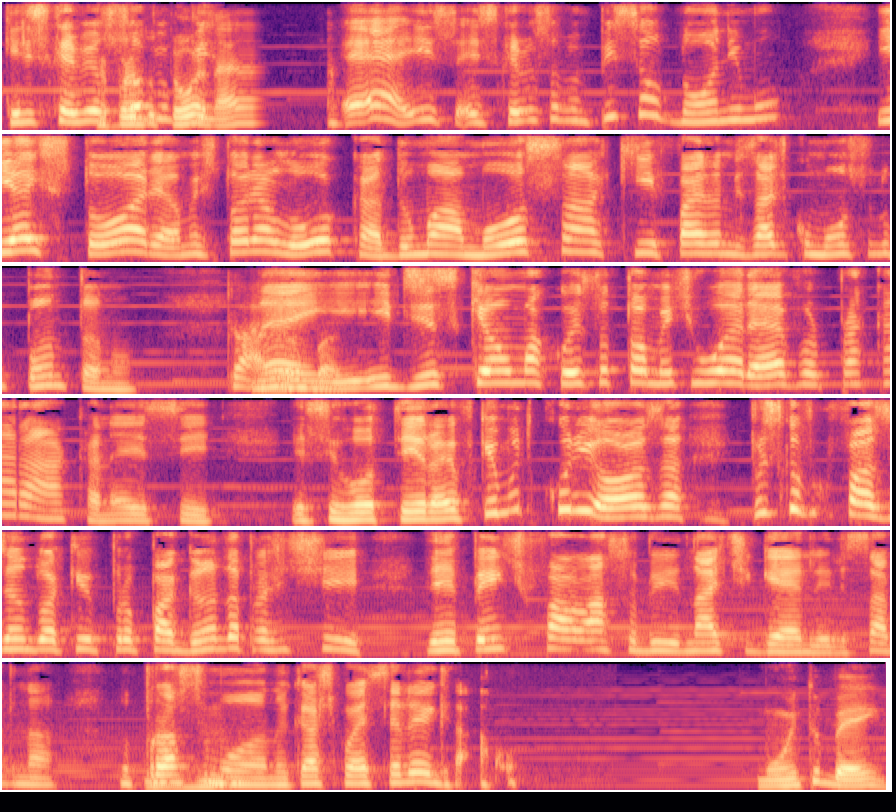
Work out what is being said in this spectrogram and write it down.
que ele escreveu é sobre produtor, um... né? É, isso, ele escreveu sobre um pseudônimo e a história é uma história louca de uma moça que faz amizade com o monstro do pântano. Né? E, e, diz que é uma coisa totalmente whatever pra caraca, né? Esse, esse roteiro aí. Eu fiquei muito curiosa. Por isso que eu fico fazendo aqui propaganda pra gente, de repente, falar sobre Night Gallery, sabe? Na, no próximo uhum. ano, que eu acho que vai ser legal. Muito bem.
